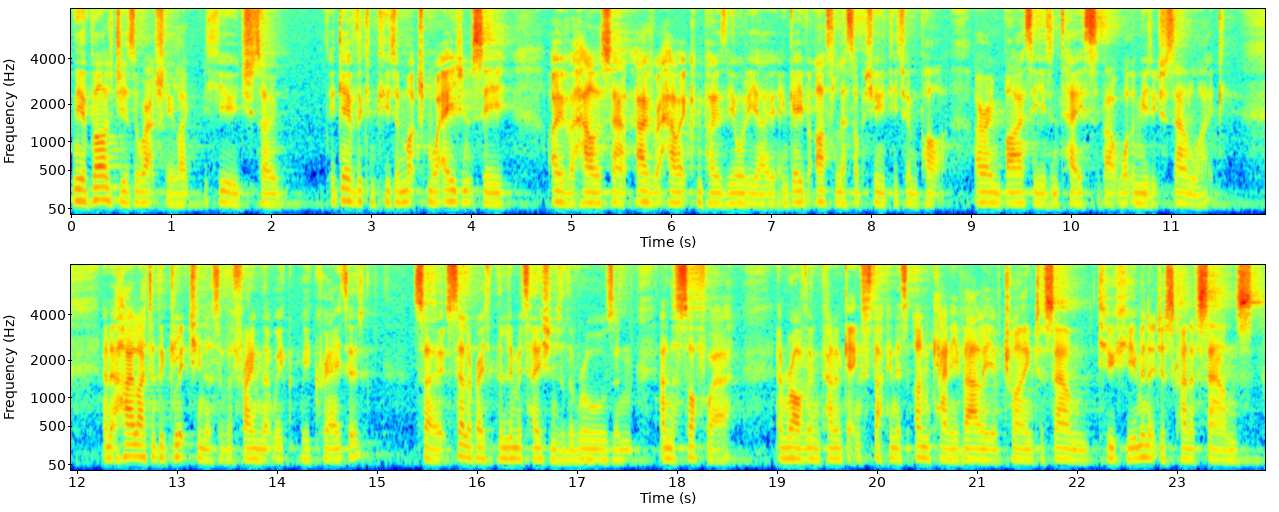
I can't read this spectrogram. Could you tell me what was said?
the advantages were actually like huge. So it gave the computer much more agency over how, the sound, over how it composed the audio and gave us less opportunity to impart our own biases and tastes about what the music should sound like. And it highlighted the glitchiness of the frame that we, we created. So it celebrated the limitations of the rules and, and the software and rather than kind of getting stuck in this uncanny valley of trying to sound too human, it just kind of sounds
